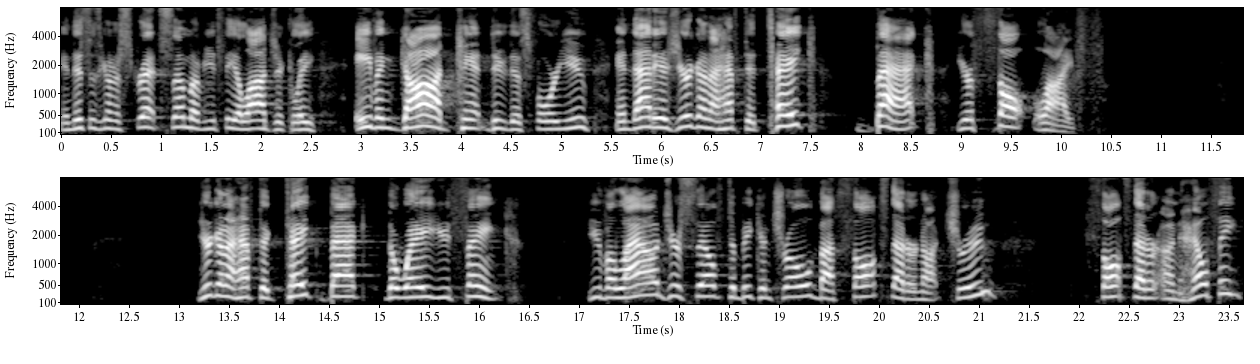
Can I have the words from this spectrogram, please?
and this is going to stretch some of you theologically. Even God can't do this for you, and that is you're going to have to take back your thought life. You're going to have to take back the way you think. You've allowed yourself to be controlled by thoughts that are not true thoughts that are unhealthy,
